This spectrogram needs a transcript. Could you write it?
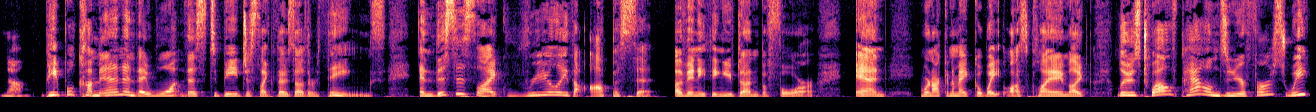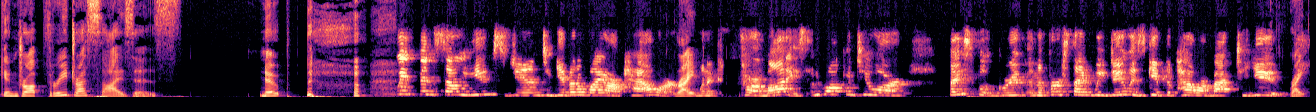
No. People come in and they want this to be just like those other things. And this is like really the opposite of anything you've done before. And we're not going to make a weight loss claim like lose 12 pounds in your first week and drop three dress sizes. Nope. We've been so used, Gin, to giving away our power right. when it comes to our bodies. You walk into our Facebook group, and the first thing we do is give the power back to you. Right.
